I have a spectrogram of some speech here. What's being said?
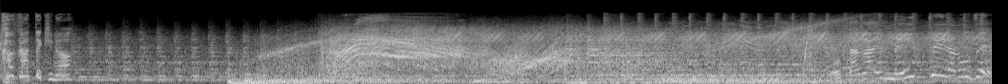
かかってきな!」お互い目いっぺいやろうぜ。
